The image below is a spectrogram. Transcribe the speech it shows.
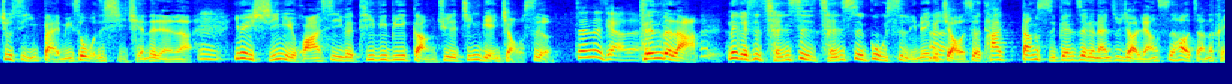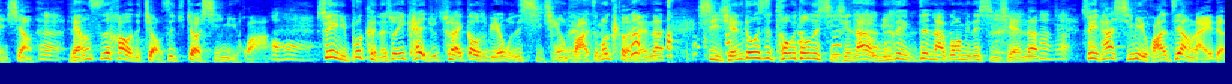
就是已经摆明说我是洗钱的人了，嗯因为洗米华是一个 TVB 港剧的经典角色，真的假的？真的啦，那个是城市城市故事里面一个角色，他当时跟这个男主角梁思浩长得很像嗯，梁思浩的角色就叫洗米华，哦所以你不可能说一开始就出来告诉别人我是洗钱华，怎么可能呢？洗钱都是偷偷的洗钱，哪有明正正大光明的洗钱呢？所以他洗米华是这样来的，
